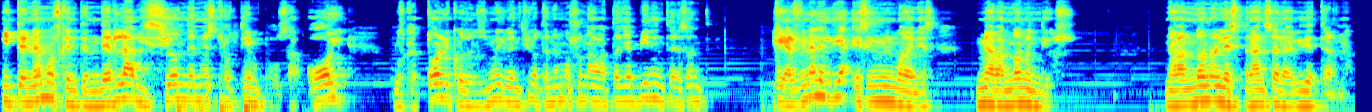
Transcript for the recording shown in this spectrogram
Y tenemos que entender la visión de nuestro tiempo. O sea, hoy los católicos del 2021 tenemos una batalla bien interesante que al final del día es el mismo de Me abandono en Dios. Me abandono en la esperanza de la vida eterna.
